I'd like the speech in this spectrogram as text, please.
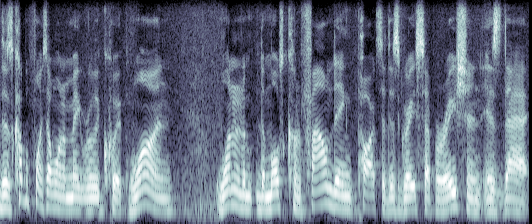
there's a couple points I want to make really quick. One, one of the, the most confounding parts of this great separation is that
